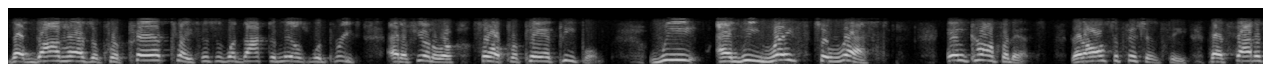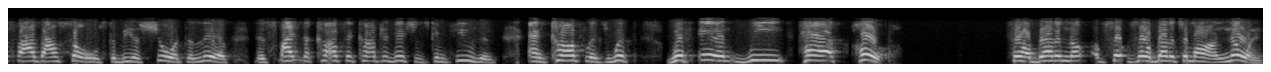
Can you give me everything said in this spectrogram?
that God has a prepared place. This is what Dr. Mills would preach at a funeral for a prepared people. We and we race to rest in confidence that all sufficiency that satisfies our souls to be assured to live despite the constant contradictions, confusions, and conflicts with, within, we have hope for a better no, for, for a better tomorrow, knowing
